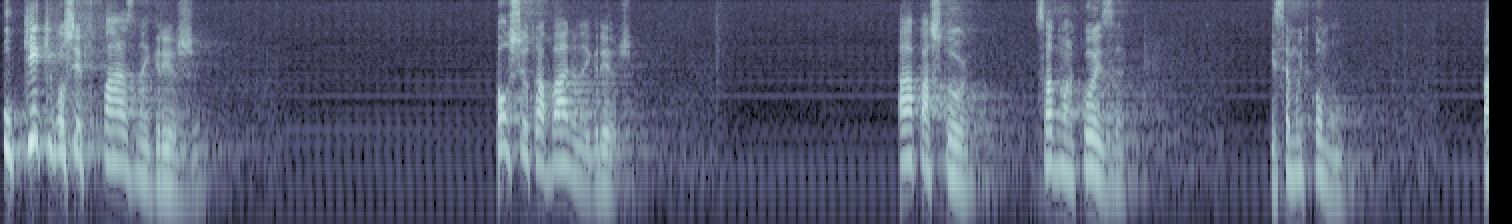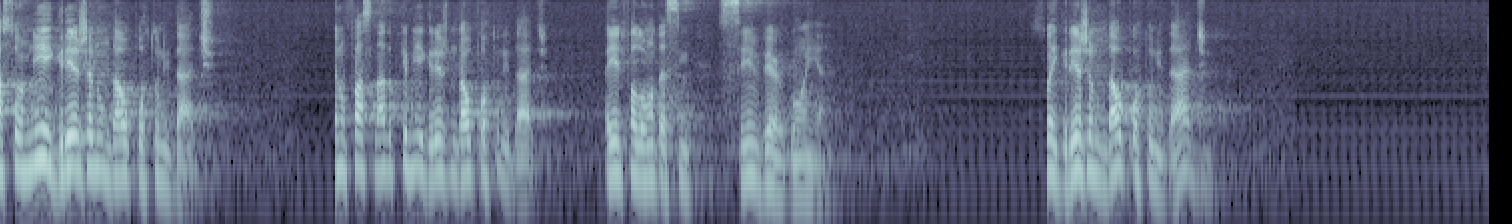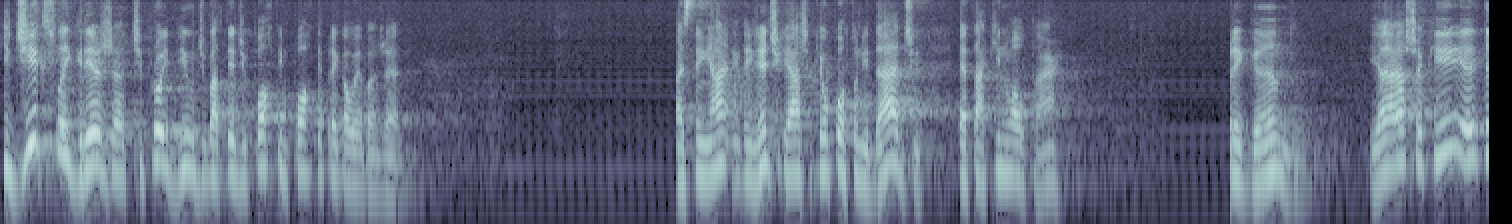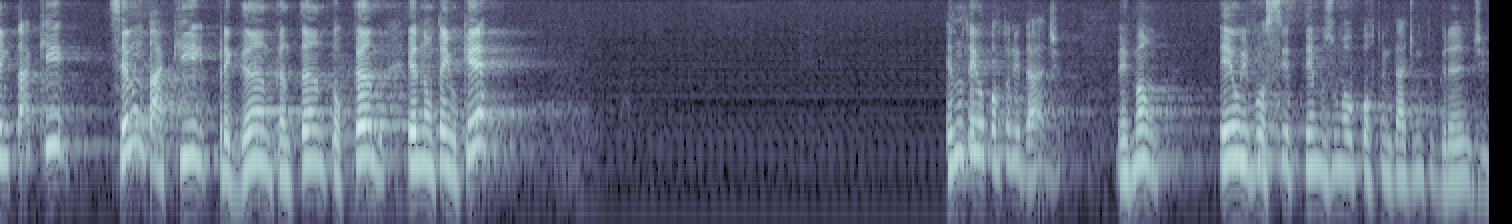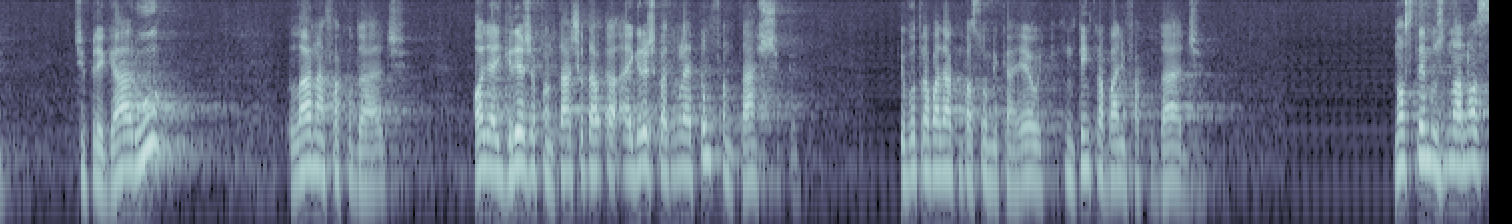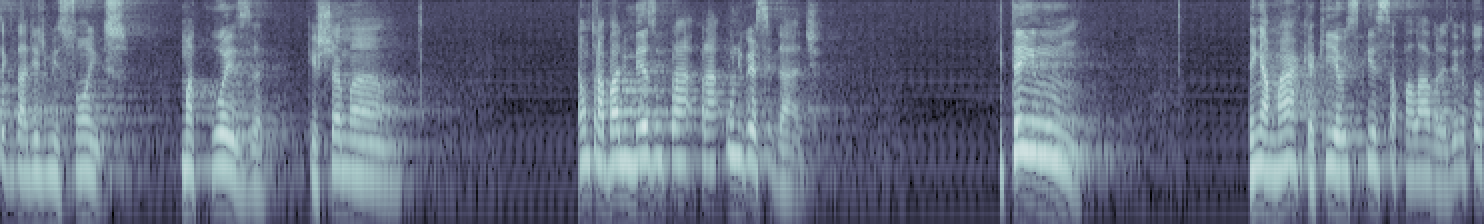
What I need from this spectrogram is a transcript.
O que que você faz na igreja? Qual o seu trabalho na igreja? Ah, pastor, sabe uma coisa? Isso é muito comum. Pastor, minha igreja não dá oportunidade. Eu não faço nada porque minha igreja não dá oportunidade. Aí ele falou ontem assim: sem vergonha. Sua igreja não dá oportunidade? Que dia que sua igreja te proibiu de bater de porta em porta e pregar o Evangelho? Mas tem, tem gente que acha que a oportunidade é estar aqui no altar, pregando, e acha que ele tem que estar aqui. Se ele não está aqui pregando, cantando, tocando, ele não tem o quê? Ele não tem oportunidade. Meu irmão, eu e você temos uma oportunidade muito grande de pregar o lá na faculdade, Olha, a igreja fantástica, a igreja quadrangular é tão fantástica. Eu vou trabalhar com o pastor Micael, com quem trabalha em faculdade. Nós temos na nossa Secretaria de Missões uma coisa que chama. É um trabalho mesmo para a universidade. E tem um. Tem a marca aqui, eu esqueço a palavra, eu estou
